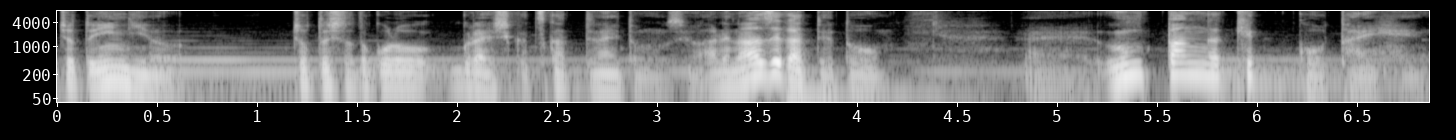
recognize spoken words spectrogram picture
ちょっとインディのちょっとしたところぐらいしか使ってないと思うんですよ。あれなぜかっていうと、えー、運搬が結構大変。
